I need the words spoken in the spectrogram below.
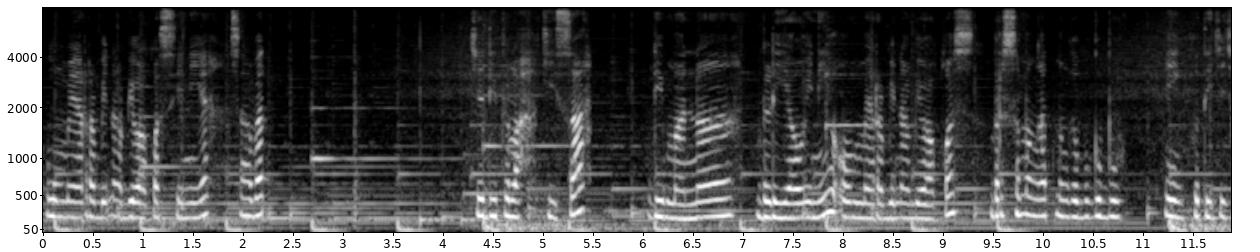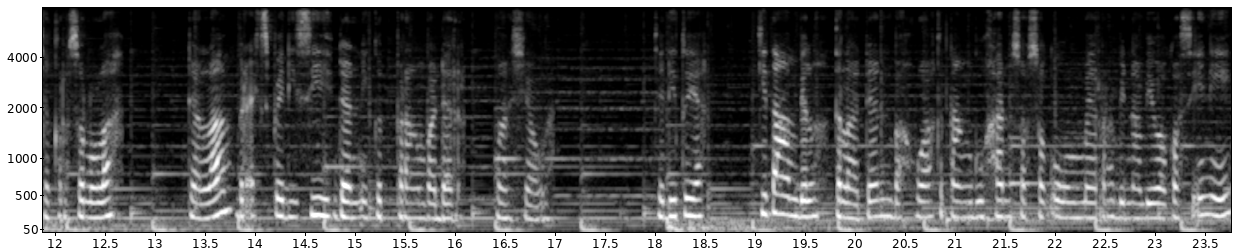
Umar bin Abi Waqqas ini ya sahabat jadi itulah kisah di mana beliau ini Umar bin Abi Waqqas bersemangat menggebu-gebu mengikuti jejak Rasulullah dalam berekspedisi dan ikut perang Badar. Masya Allah. Jadi itu ya, kita ambil teladan bahwa ketangguhan sosok Umar bin Abi Waqqas ini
